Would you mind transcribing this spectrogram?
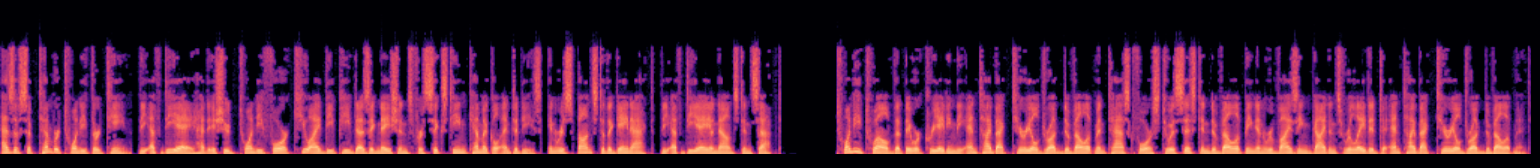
As of September 2013, the FDA had issued 24 QIDP designations for 16 chemical entities. In response to the GAIN Act, the FDA announced in Sept. 2012 that they were creating the Antibacterial Drug Development Task Force to assist in developing and revising guidance related to antibacterial drug development.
